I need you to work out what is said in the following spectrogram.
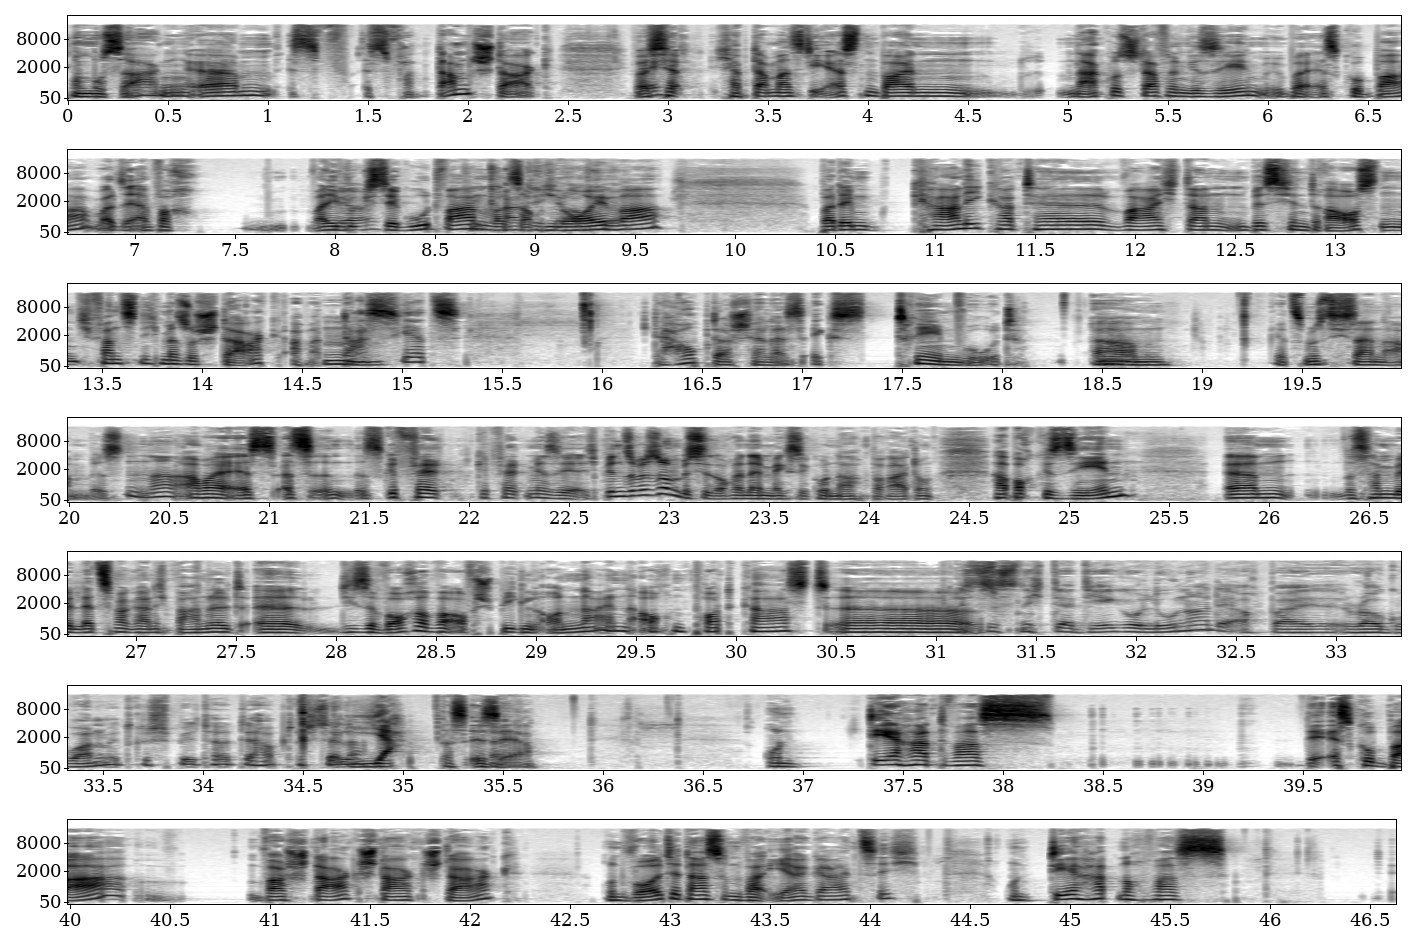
Und muss sagen, ähm, ist, ist verdammt stark. Ich weiß, ich Echt? habe ich hab damals die ersten beiden Narcos-Staffeln gesehen über Escobar, weil sie einfach, weil die Ja, wirklich sehr gut waren, weil es auch ich neu auch, ja. war. Bei dem Kali-Kartell war ich dann ein bisschen draußen. Ich fand es nicht mehr so stark, aber Mhm. das jetzt, der Hauptdarsteller ist extrem gut. Mhm. Ähm, jetzt müsste ich seinen Namen wissen, ne? aber es, es, es gefällt, gefällt mir sehr. Ich bin sowieso ein bisschen auch in der Mexiko-Nachbereitung. Habe auch gesehen, ähm, das haben wir letztes Mal gar nicht behandelt, äh, diese Woche war auf Spiegel Online auch ein Podcast. Äh, Ist es nicht der Diego Luna, der auch bei Rogue One mitgespielt hat, der Hauptdarsteller? Ja, das ist er. Und der hat was, der Escobar war stark, stark, stark und wollte das und war ehrgeizig. Und der hat noch was,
